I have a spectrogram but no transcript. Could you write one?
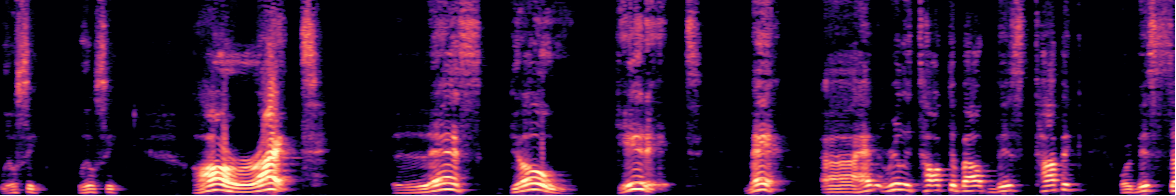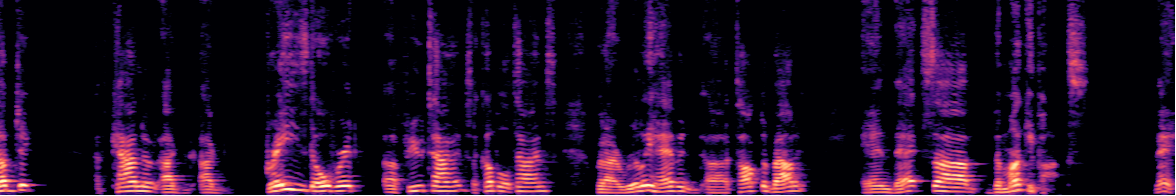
We'll see. We'll see. All right. Let's go get it. Man, uh, I haven't really talked about this topic or this subject. I've kind of I, I grazed over it a few times, a couple of times, but I really haven't uh, talked about it. And that's uh, the monkeypox. Man,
